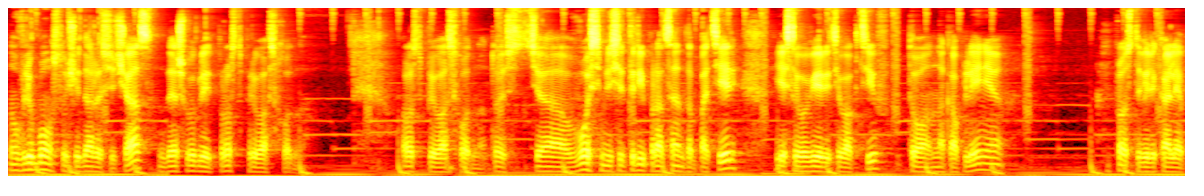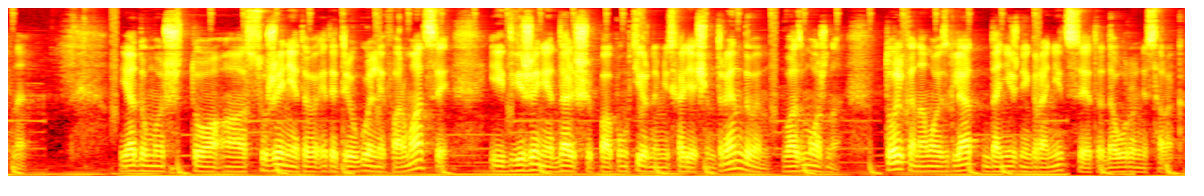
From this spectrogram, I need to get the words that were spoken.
Но в любом случае, даже сейчас, Dash выглядит просто превосходно просто превосходно. То есть 83% э, потерь, если вы верите в актив, то накопление просто великолепное. Я думаю, что э, сужение этого, этой треугольной формации и движение дальше по пунктирным нисходящим трендовым возможно только, на мой взгляд, до нижней границы, это до уровня 40.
